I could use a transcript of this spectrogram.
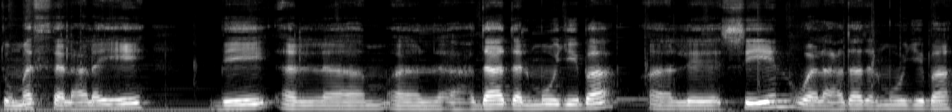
تمثل عليه بالأعداد الموجبة لسين والأعداد الموجبة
